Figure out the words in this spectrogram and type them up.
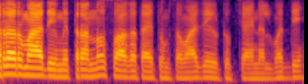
हर महादेव मित्रांनो स्वागत आहे तुमचं माझ्या यूट्यूब चॅनलमध्ये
